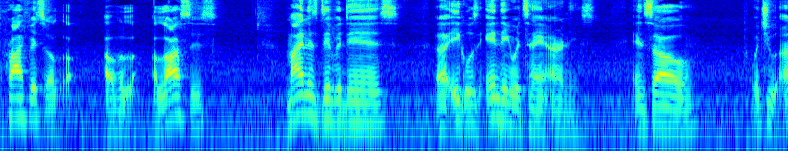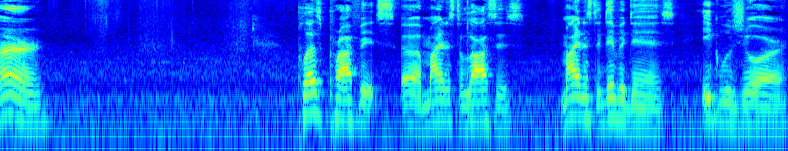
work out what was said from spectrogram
profits or, of losses minus dividends uh, equals ending retained earnings. And so, what you earn plus profits uh, minus the losses minus the dividends equals your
